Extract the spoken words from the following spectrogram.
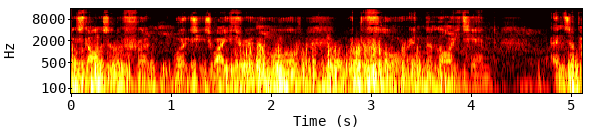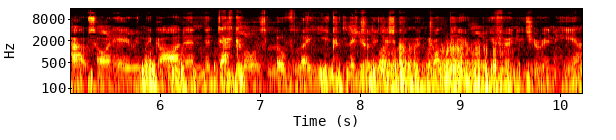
It starts at the front, works its way through the hall with the flooring, the lighting, ends up outside here in the garden. The decor's lovely. You could literally just come and drop your, your furniture in here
